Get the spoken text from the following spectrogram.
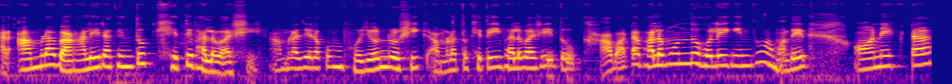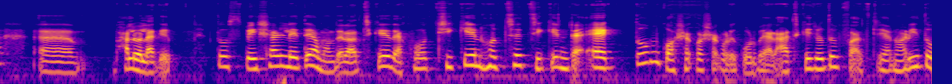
আর আমরা বাঙালিরা কিন্তু খেতে ভালোবাসি। আমরা যেরকম ভোজন রসিক, আমরা তো খেতেই ভালোবাসি। তো খাওয়াটা ভালো মন্দ হলেই কিন্তু আমাদের অনেকটা ভালো লাগে। তো স্পেশাল ডেতে আমাদের আজকে দেখো চিকেন হচ্ছে চিকেনটা একদম কষা কষা করে করবে। আর আজকে যেহেতু ফার্স্ট জানুয়ারি তো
